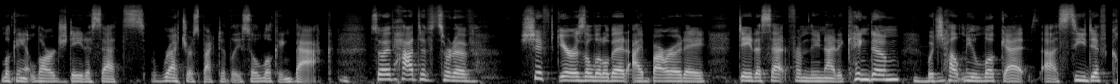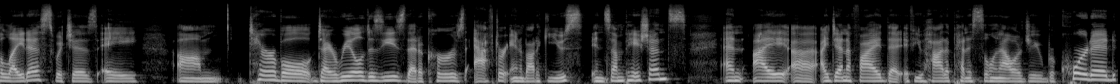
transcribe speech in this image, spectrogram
looking at large data sets retrospectively so looking back mm-hmm. so i've had to sort of shift gears a little bit, I borrowed a data set from the United Kingdom, mm-hmm. which helped me look at uh, C. diff colitis, which is a um, terrible diarrheal disease that occurs after antibiotic use in some patients. And I uh, identified that if you had a penicillin allergy recorded,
